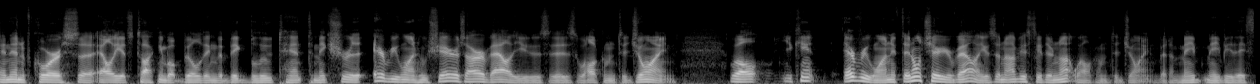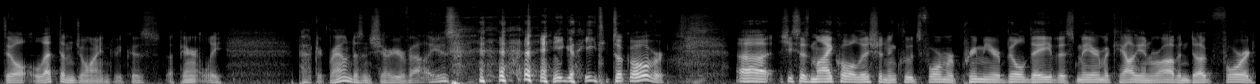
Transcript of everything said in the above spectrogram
And then, of course, uh, Elliott's talking about building the big blue tent to make sure that everyone who shares our values is welcome to join. Well, you can't, everyone, if they don't share your values, then obviously they're not welcome to join. But uh, may, maybe they still let them join because apparently Patrick Brown doesn't share your values. and he, he took over. Uh, she says, My coalition includes former Premier Bill Davis, Mayor McCallion Rob, and Doug Ford.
